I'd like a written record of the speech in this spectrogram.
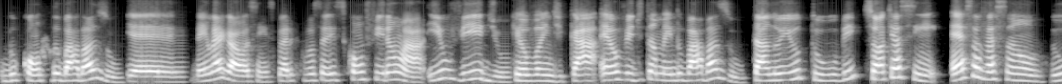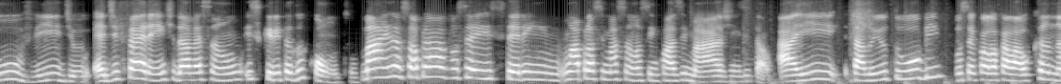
do conto do Barba Azul. Que é bem legal, assim. Espero que vocês confiram lá. E o vídeo que eu vou indicar é o vídeo também do Barba Azul. Tá no YouTube. Só que assim, essa versão do vídeo é diferente da versão escrita do conto. Mas é só para vocês terem uma aproximação assim com as imagens e tal. Aí tá no YouTube, você coloca lá o canal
